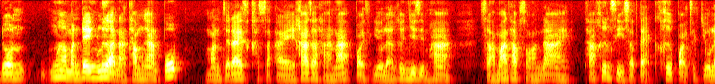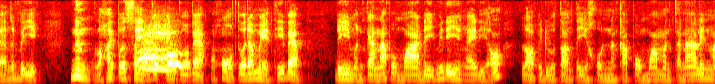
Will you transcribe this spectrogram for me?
โดน เมื่อมันเด้งเลือดอะทำงานปุ๊บ มันจะได้ไอค่าสถานะปล่อยสกิลแรงขึ้น 25 สามารถทับซ้อนได้ ถ้าขึ้น 4 สแต็กคือปล่อยสกิลแรงขึ้นไปอีก 100%ก็เป็นตัวแบบ โอ้โห ตัวดาเมจที่แบบดีเหมือนกันนะผมว่าดีไม่ดียังไงเดี๋ยว รอไปดูตอนตีคนนะครับผมว่ามันจะน่าเล่นไหม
